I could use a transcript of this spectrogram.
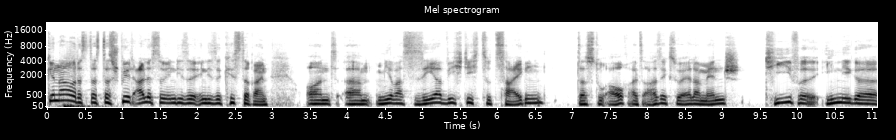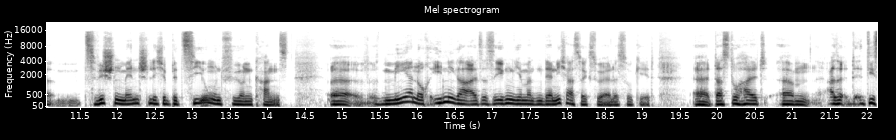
genau, das, das, das spielt alles so in diese, in diese Kiste rein. Und ähm, mir war es sehr wichtig zu zeigen, dass du auch als asexueller Mensch tiefe, innige, zwischenmenschliche Beziehungen führen kannst. Äh, mehr noch inniger, als es irgendjemandem, der nicht asexuell ist, so geht äh, dass du halt, ähm, also die,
